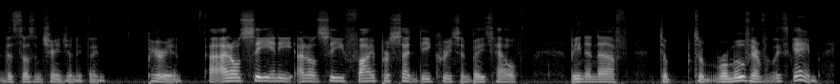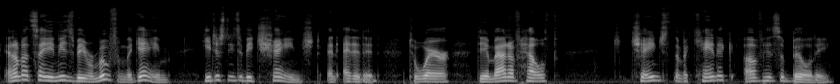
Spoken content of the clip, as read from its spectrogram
This doesn't change anything. Period. I don't see any. I don't see 5% decrease in base health being enough to, to remove him from this game. And I'm not saying he needs to be removed from the game. He just needs to be changed and edited to where the amount of health change the mechanic of his ability,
